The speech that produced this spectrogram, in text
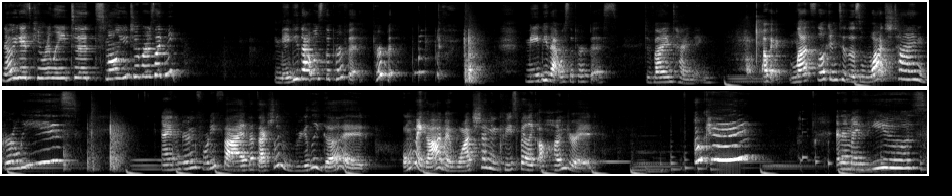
now you guys can relate to small YouTubers like me. Maybe that was the perfect, purpose. maybe that was the purpose. Divine timing. Okay, let's look into this watch time, girlies. 945, that's actually really good. Oh my god, my watch time increased by like a hundred. Okay. And then my views.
